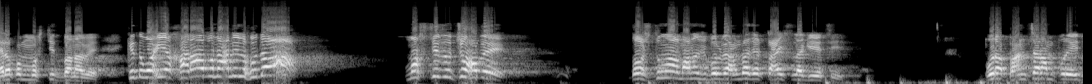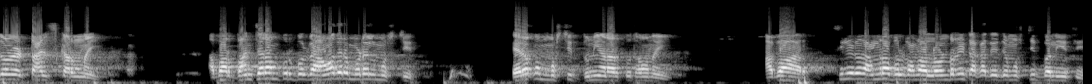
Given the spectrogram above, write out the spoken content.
এরকম মসজিদ বানাবে। কিন্তু খারাপ হুদা। মসজিদ উঁচু হবে। দশ দুমার মানুষ বলবে, আমরা যে টাইলস লাগিয়েছি। পুরা বাঞ্চারামপুরে এই ধরনের টাইলস কারও নাই। আবার বাঞ্চারামপুর বলবে, আমাদের মডেল মসজিদ। এরকম মসজিদ দুনিয়ার আর কোথাও নাই। আবার সিলেটের আমরা বলব, আমরা লন্ডনে টাকা দিয়ে যে মসজিদ বানিয়েছি,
